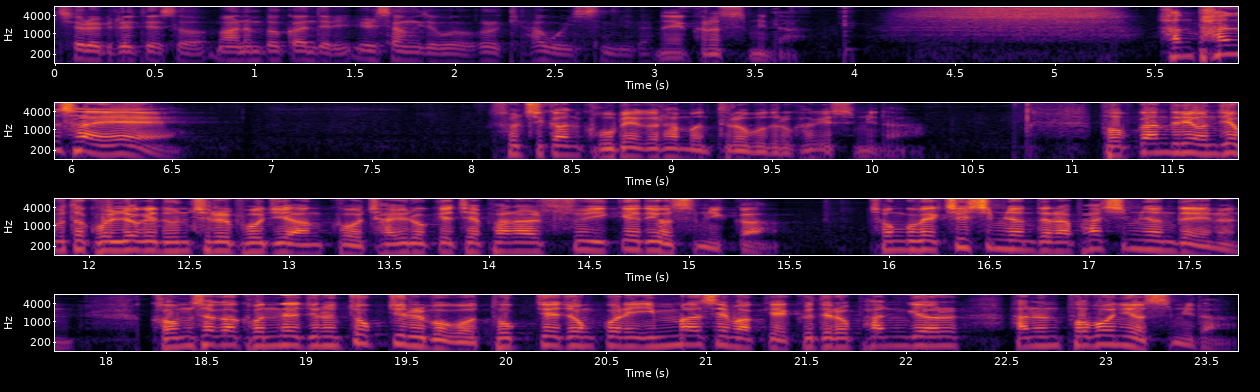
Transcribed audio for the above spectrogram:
저를 비롯해서 많은 법관들이 일상적으로 그렇게 하고 있습니다. 네, 그렇습니다. 한 판사의 솔직한 고백을 한번 들어보도록 하겠습니다. 법관들이 언제부터 권력의 눈치를 보지 않고 자유롭게 재판할 수 있게 되었습니까? 1970년대나 80년대에는 검사가 건네주는 쪽지를 보고 독재 정권의 입맛에 맞게 그대로 판결하는 법원이었습니다.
